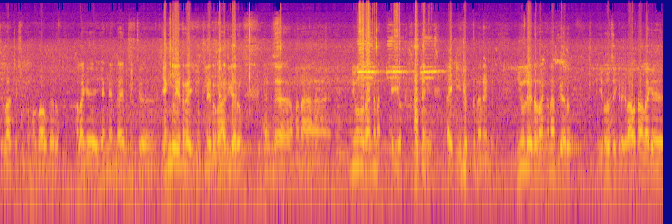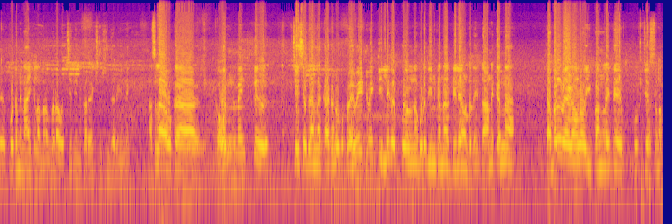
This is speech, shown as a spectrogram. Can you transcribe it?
జిల్లా అధ్యక్షులు తుమ్మల బాబు గారు అలాగే young and dynamic young leader youth leader Raju garu and మన న్యూ రంగనాథ్ అయ్యో ఐటీ చెప్తున్నానండి. న్యూ లీడర్ రంగనాథ్ గారు ఈ రోజు ఇక్కడికి రావటం అలాగే కూటమి నాయకులందరం కూడా వచ్చి దీన్ని పర్యవేక్షించడం జరిగింది. అసలు ఒక గవర్నమెంట్ చేసేదానిలా కాకుండా ఒక ప్రైవేట్ వ్యక్తి ఇల్లు కట్టుకోవాలన్నా కూడా దీనికన్నా డిలే ఉంటుంది. దానికన్నా డబల్ వేగంలో ఈ పనులు అయితే పూర్తి చేస్తున్నాం.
